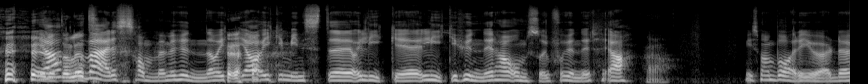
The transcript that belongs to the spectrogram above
Ja, å være sammen med hundene, og ikke, ja, ikke minst eh, like, like hunder, ha omsorg for hunder. Ja. Ja. Hvis man bare gjør det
